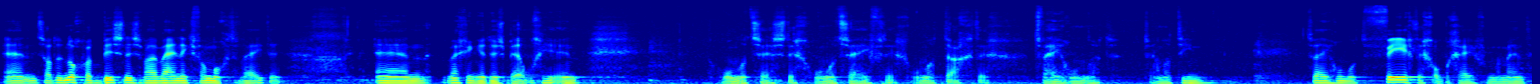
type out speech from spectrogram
En ze hadden nog wat business waar wij niks van mochten weten. En wij gingen dus België in 160, 170, 180, 200, 210, 240 op een gegeven moment.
